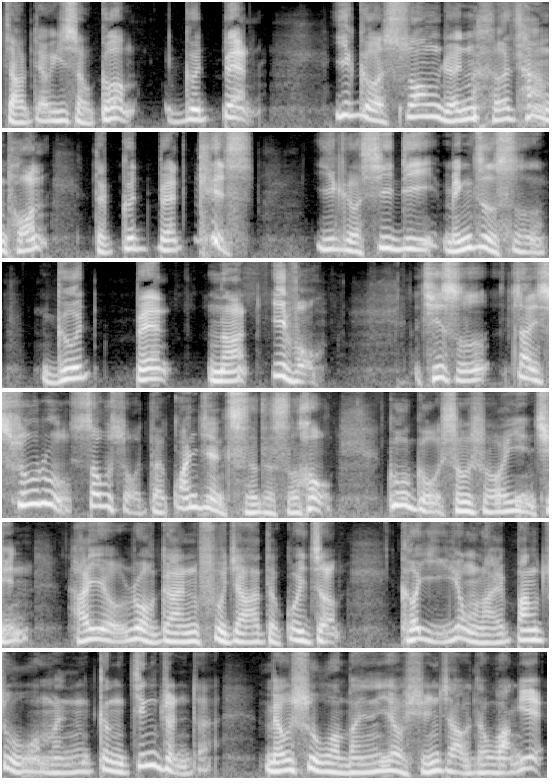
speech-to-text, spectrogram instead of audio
找到一首歌《Good Band》，一个双人合唱团的《Good Bad Kiss》，一个 CD 名字是《Good Bad Not Evil》。其实，在输入搜索的关键词的时候，Google 搜索引擎还有若干附加的规则，可以用来帮助我们更精准地描述我们要寻找的网页。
